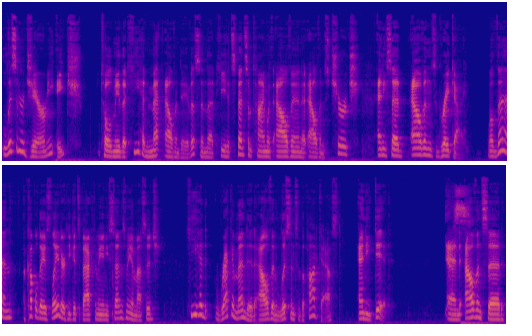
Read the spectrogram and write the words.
Listener Jeremy H told me that he had met Alvin Davis and that he had spent some time with Alvin at Alvin's church. And he said, Alvin's a great guy. Well, then a couple days later, he gets back to me and he sends me a message. He had recommended Alvin listen to the podcast, and he did. Yes. And Alvin said,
